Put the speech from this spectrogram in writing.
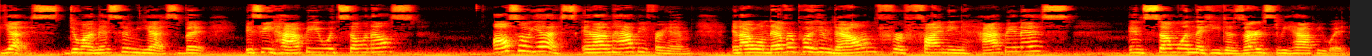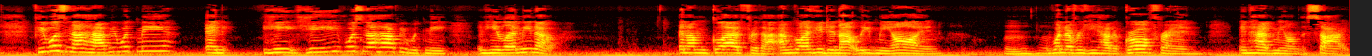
yes. Do i miss him? Yes. But is he happy with someone else? Also yes. And i'm happy for him. And i will never put him down for finding happiness in someone that he deserves to be happy with. If he was not happy with me and he he was not happy with me and he let me know. And i'm glad for that. I'm glad he did not leave me on Mhm. whenever he had a girlfriend and had me on the side.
